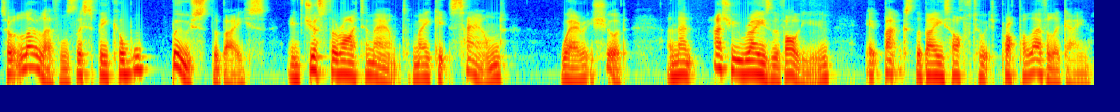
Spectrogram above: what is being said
So at low levels, this speaker will boost the bass in just the right amount to make it sound where it should. And then as you raise the volume, it backs the bass off to its proper level again.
